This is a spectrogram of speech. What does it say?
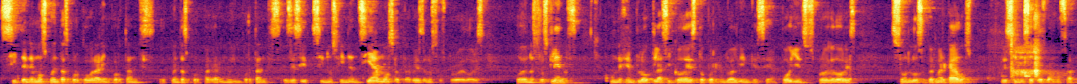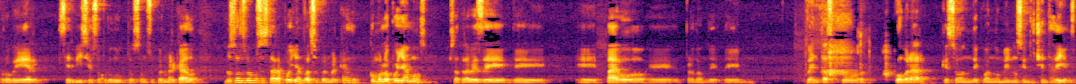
si tenemos cuentas por cobrar importantes o cuentas por pagar muy importantes, es decir, si nos financiamos a través de nuestros proveedores o de nuestros clientes. Un ejemplo clásico de esto, por ejemplo, alguien que se apoye en sus proveedores, son los supermercados. Pues si nosotros vamos a proveer servicios o productos a un supermercado, nosotros vamos a estar apoyando al supermercado. ¿Cómo lo apoyamos? Pues a través de, eh, pago, eh, perdón, de, cuentas por cobrar, que son de cuando menos 180 días.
